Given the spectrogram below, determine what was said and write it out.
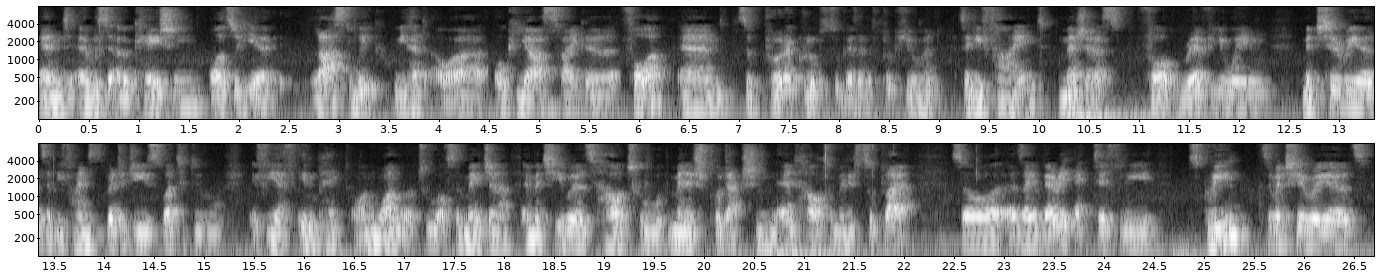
And uh, with the allocation, also here, Last week we had our OKR cycle four and the product groups together with procurement, they defined measures for reviewing materials and define strategies, what to do if we have impact on one or two of the major uh, materials, how to manage production and how to manage supplier. So uh, they very actively screen the materials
